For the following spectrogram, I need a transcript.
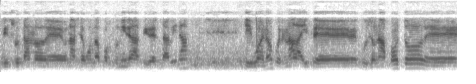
disfrutando de una segunda oportunidad y de esta vida. Y bueno, pues nada, hice, puse una foto de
